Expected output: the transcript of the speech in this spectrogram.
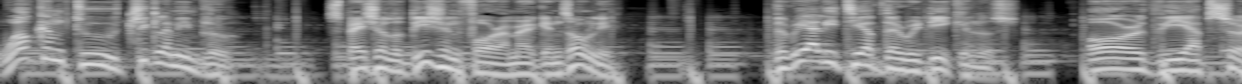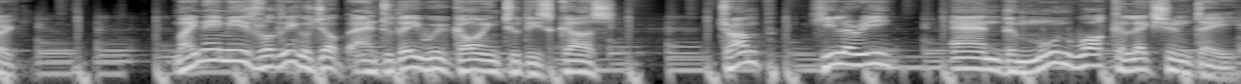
Welcome to Chiclamin Blue, special edition for Americans only. The reality of the ridiculous, or the absurd. My name is Rodrigo Job, and today we're going to discuss Trump, Hillary, and the Moonwalk Election Day.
